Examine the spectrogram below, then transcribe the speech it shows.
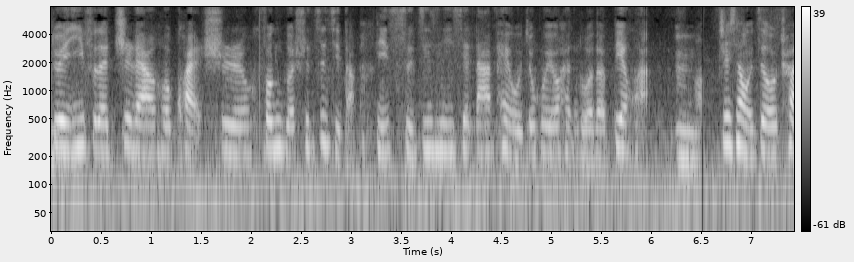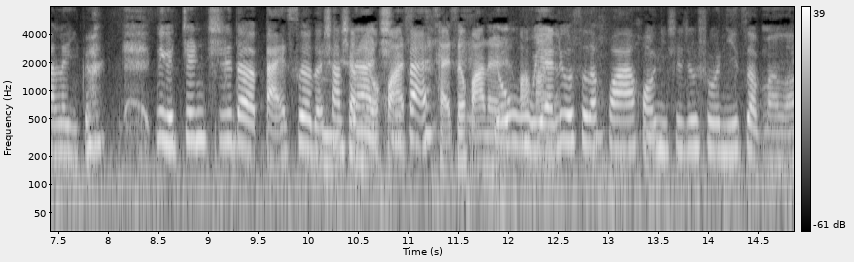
对衣服的质量和款式风格是自己的，彼此进行一些搭配，我就会有很多的变化。嗯，之前我记得我穿了一个 那个针织的白色的，上次来上面有花吃饭，彩色花的有五颜六色的花，黄女士就说你怎么了？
